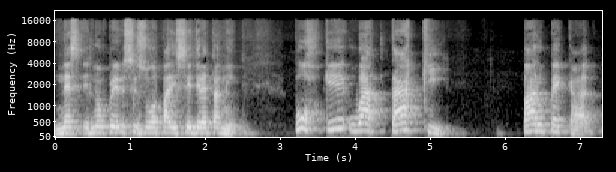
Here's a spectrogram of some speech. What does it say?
Ele não precisou aparecer diretamente. Porque o ataque para o pecado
